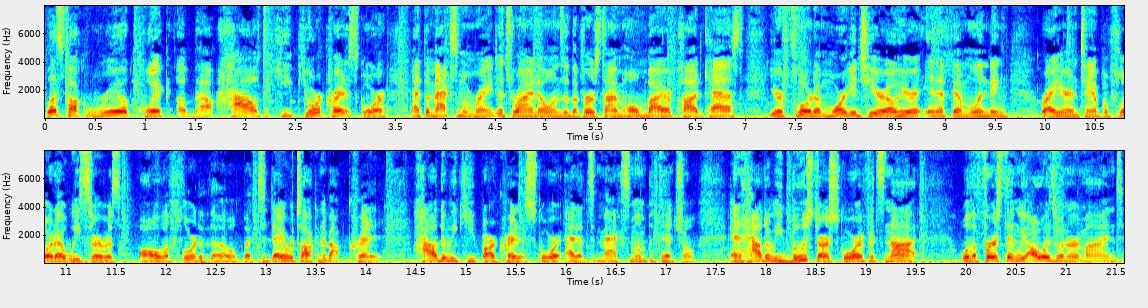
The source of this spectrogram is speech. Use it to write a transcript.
let's talk real quick about how to keep your credit score at the maximum range. It's Ryan Owens of the First Time Home Buyer Podcast, your Florida mortgage hero here at NFM Lending, right here in Tampa, Florida. We service all of Florida though, but today we're talking about credit. How do we keep our credit score at its maximum potential? And how do we boost our score if it's not? Well, the first thing we always want to remind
